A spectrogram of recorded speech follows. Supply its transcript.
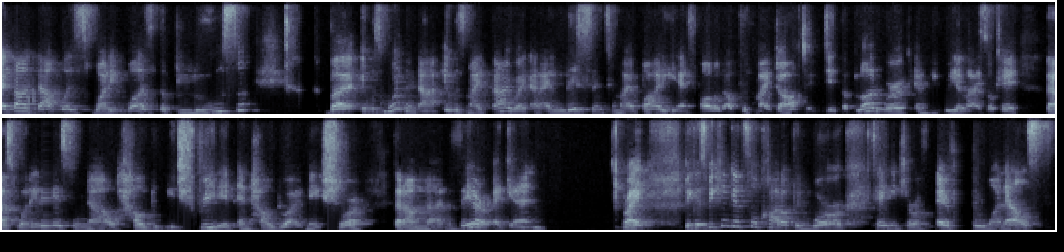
I thought that was what it was the blues. But it was more than that. It was my thyroid. And I listened to my body and followed up with my doctor, did the blood work, and we realized, okay, that's what it is. So now, how do we treat it? And how do I make sure that I'm not there again? Right? Because we can get so caught up in work, taking care of everyone else.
